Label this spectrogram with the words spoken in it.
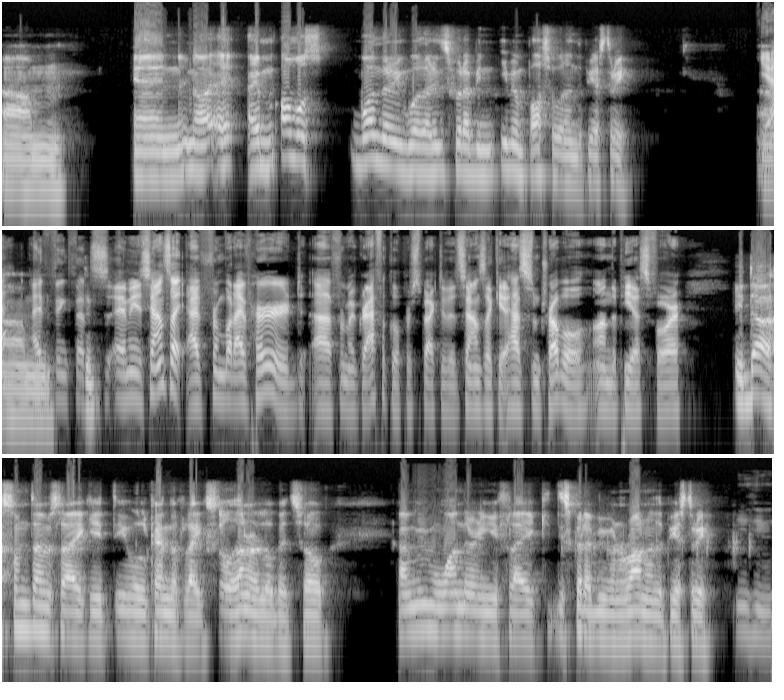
Um, and you know, I, I'm almost wondering whether this would have been even possible on the PS3. Yeah, Um, I think that's. I mean, it sounds like i from what I've heard uh, from a graphical perspective, it sounds like it has some trouble on the PS4. It does sometimes. Like it, it will kind of like slow down a little bit. So I'm even wondering if like this could have even run on the PS3. hmm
